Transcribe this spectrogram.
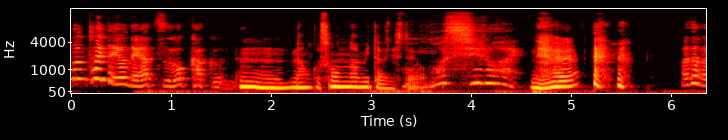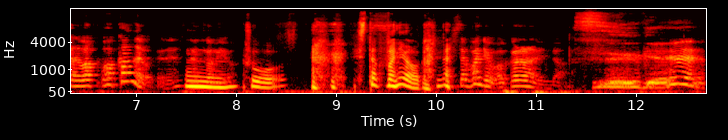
分解いたようなやつを書くんだ、うん。なんかそんなみたいでしたよ。面白い。ねあだからわ分かんないわけね。う中身は、んそう。下っ端にはわかんない。下場には分からないんだ。すげえ。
